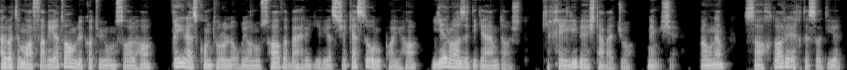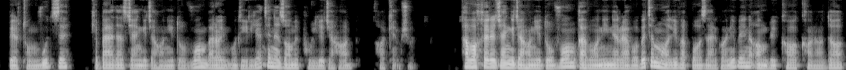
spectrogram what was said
البته موفقیت آمریکا توی اون سالها غیر از کنترل اقیانوس ها و بهرهگیری از شکست اروپایی ها یه راز دیگه هم داشت که خیلی بهش توجه نمیشه و اونم ساختار اقتصادی برتون وودز که بعد از جنگ جهانی دوم برای مدیریت نظام پولی جهان حاکم شد. اواخر جنگ جهانی دوم قوانین روابط مالی و بازرگانی بین آمریکا، کانادا،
